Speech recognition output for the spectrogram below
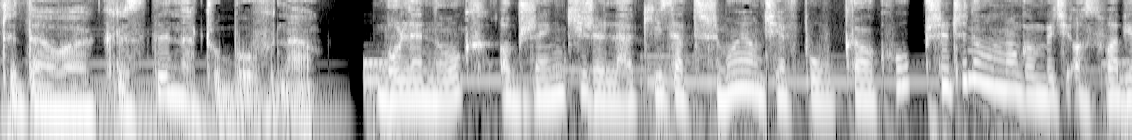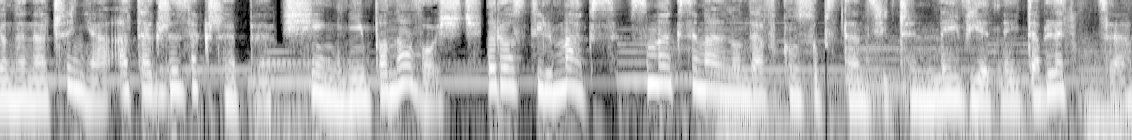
Czytała Krystyna Czubówna. Bóle nóg, obrzęki, żylaki zatrzymują Cię w pół kroku? Przyczyną mogą być osłabione naczynia, a także zakrzepy. Sięgnij po nowość. Rostil Max z maksymalną dawką substancji czynnej w jednej tabletce.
